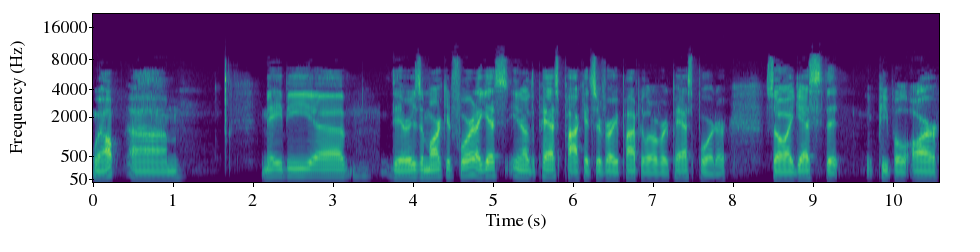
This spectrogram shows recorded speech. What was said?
Well, um, maybe uh, there is a market for it. I guess you know the pass pockets are very popular over at Passporter, so I guess that people are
